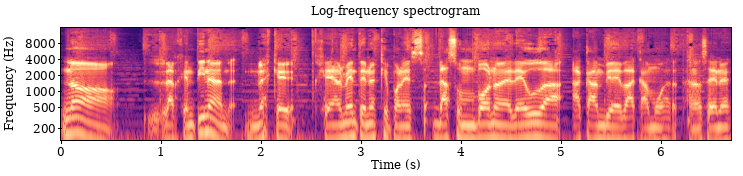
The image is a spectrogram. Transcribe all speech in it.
No, la Argentina no- no es que. generalmente no es que pones. das un bono de deuda a cambio de vaca muerta. No sé, no-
